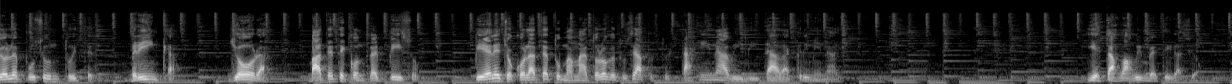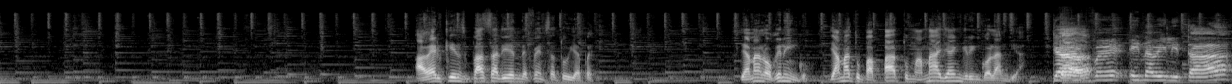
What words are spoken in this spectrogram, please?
Yo le puse un Twitter. Brinca, llora, bátete contra el piso, pídele chocolate a tu mamá, todo lo que tú seas, pero tú estás inhabilitada criminal. Y estás bajo investigación. A ver quién va a salir en defensa tuya, pues. Llama a los gringos. Llama a tu papá, a tu mamá ya en Gringolandia. Ya Ya. fue inhabilitada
